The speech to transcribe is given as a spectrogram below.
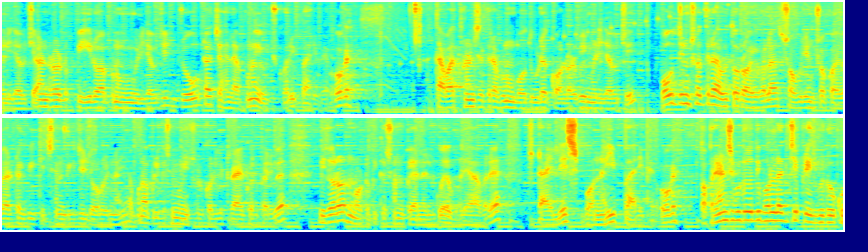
मिल जाएगी आंड्रोड पी रो आपको मिल जाएगी जोटा चाहिए आप यूज करेंगे ओके ତା ବାଦ ଫ୍ରେଣ୍ଡ ସେଥିରେ ଆପଣଙ୍କୁ ବହୁତ ଗୁଡ଼ିଏ କଲର୍ ବି ମିଳିଯାଉଛି ବହୁତ ଜିନିଷ ସେଥିରେ ଆଉ ତ ରହିଗଲା ସବୁ ଜିନିଷ କହିବାଟା ବି କିଛି ସେମିତି କିଛି ଜରୁରୀ ନାହିଁ ଆପଣ ଆପ୍ଲିକେସନ୍ ଇନଷ୍ଟଲ୍ କରିକି ଟ୍ରାଏ କରିପାରିବେ ନିଜର ନୋଟିଫିକେସନ୍ ପ୍ୟାନେଲ୍କୁ ଏଭଳି ଭାବରେ ଷ୍ଟାଇଲିସ୍ ବନେଇ ପାରିବେ ଓକେ ତ ଫ୍ରେଣ୍ଡସ୍ ଭିଡ଼ିଓ ଯଦି ଭଲ ଲାଗିଛି ପ୍ଲିଜ୍ ଭିଡ଼ିଓକୁ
